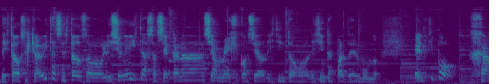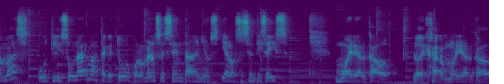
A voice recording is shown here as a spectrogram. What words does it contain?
de estados esclavistas a estados abolicionistas, hacia Canadá, hacia México, hacia distintos, distintas partes del mundo. El tipo jamás utilizó un arma hasta que tuvo por lo menos 60 años y a los 66 muere ahorcado. Lo dejaron morir ahorcado.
